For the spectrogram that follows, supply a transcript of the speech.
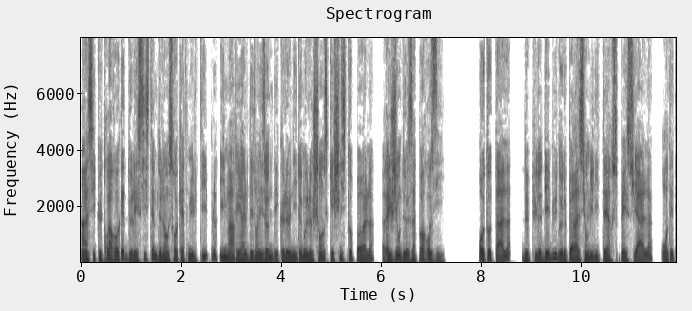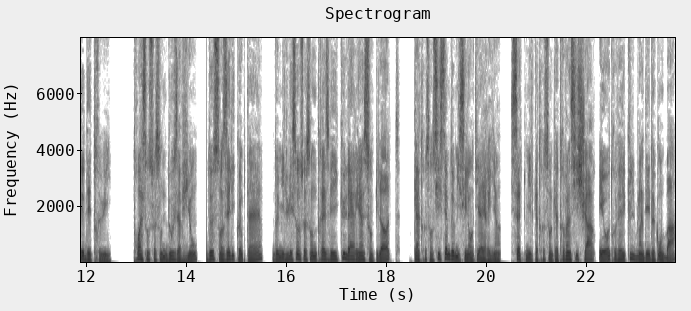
ainsi que trois roquettes de les systèmes de lance-roquettes multiples Imar et Aldé dans les zones des colonies de Molochansk et Chistopol, région de Zaporozhye. Au total, depuis le début de l'opération militaire spéciale, ont été détruits 372 avions, 200 hélicoptères, 2873 véhicules aériens sans pilote, 400 systèmes de missiles antiaériens, 7486 chars et autres véhicules blindés de combat,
